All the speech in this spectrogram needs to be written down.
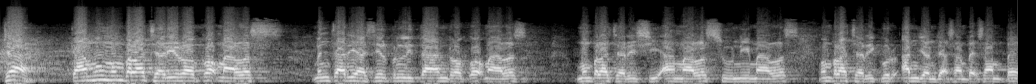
Dah, kamu mempelajari rokok males, mencari hasil penelitian rokok males, mempelajari syiah males, sunni males, mempelajari Quran yang tidak sampai-sampai,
